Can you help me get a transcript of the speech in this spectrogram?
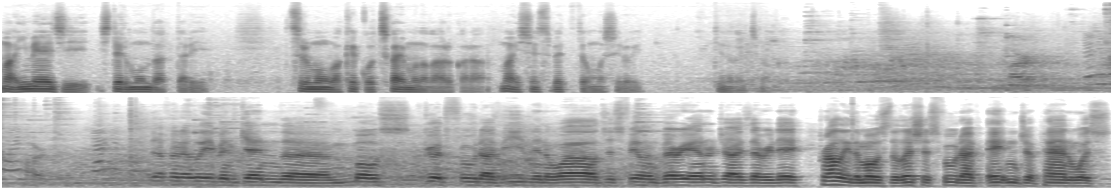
まあイメージしてるもんだったりするもんは結構近いものがあるからまあ一緒に滑ってて面白いっていうのが一番か Definitely been getting the most good food I've eaten in a while. Just feeling very energized every day. Probably the most delicious food I've eaten in Japan was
